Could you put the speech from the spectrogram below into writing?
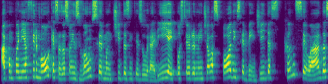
A companhia afirmou que essas ações vão ser mantidas em tesouraria e posteriormente elas podem ser vendidas, canceladas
